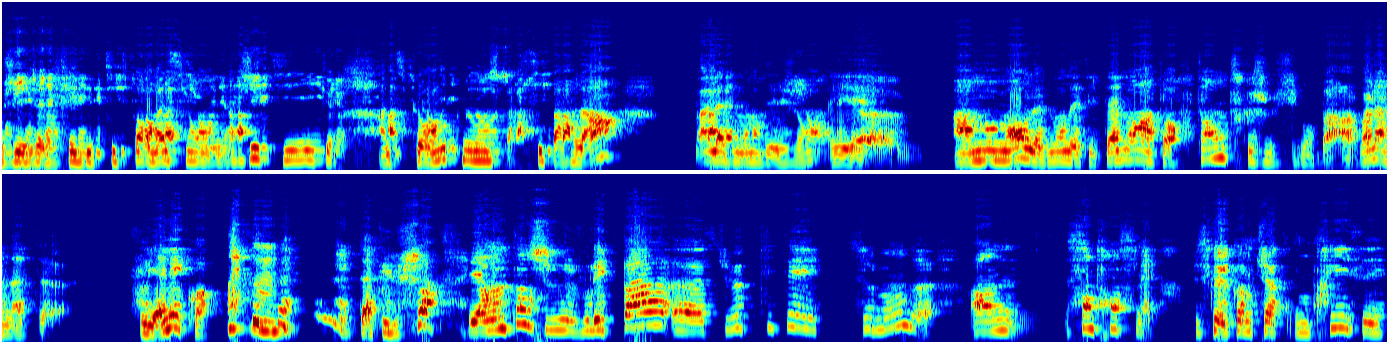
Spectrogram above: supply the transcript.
j'avais fait des petites formations en énergétique, un petit peu en hypnose, par-ci, par-là, à la demande des gens. Et euh, à un moment, la demande était tellement importante que je me suis dit, bon, bah voilà, Nat, euh, faut y aller, quoi. Mm. T'as plus le choix. Et en même temps, je voulais pas, euh, si tu veux, quitter ce monde en sans transmettre. Puisque comme tu as compris, c'est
